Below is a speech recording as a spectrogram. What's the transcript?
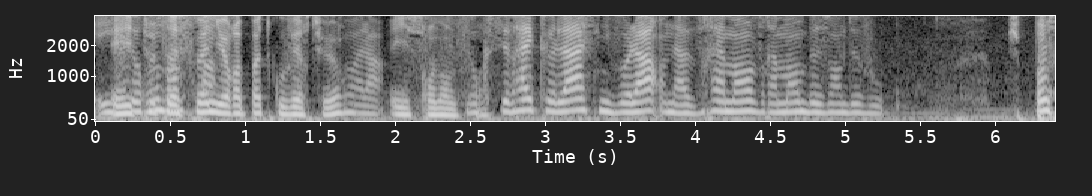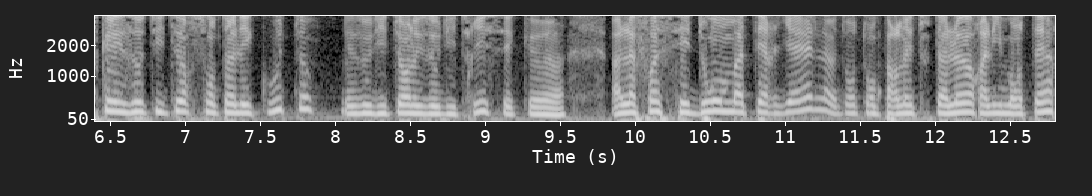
Et, ils toute la semaine, il n'y aura pas de couverture. Voilà. Et ils seront dans le froid. Donc c'est vrai que là, à ce niveau-là, on a vraiment, vraiment besoin de vous. Je pense que les auditeurs sont à l'écoute, les auditeurs, les auditrices, et que à la fois ces dons matériels dont on parlait tout à l'heure, alimentaires,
